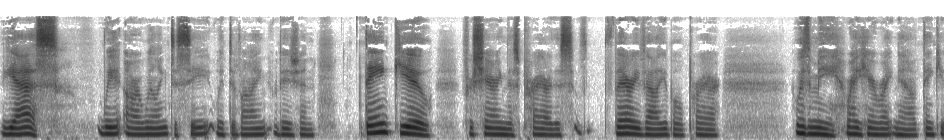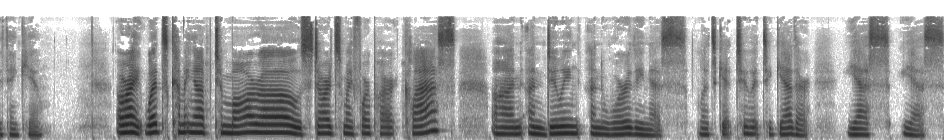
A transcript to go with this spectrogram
Yes, we are willing to see with divine vision. Thank you for sharing this prayer, this very valuable prayer with me right here, right now. Thank you, thank you. All right, what's coming up tomorrow? Starts my four part class on undoing unworthiness. Let's get to it together. Yes, yes,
